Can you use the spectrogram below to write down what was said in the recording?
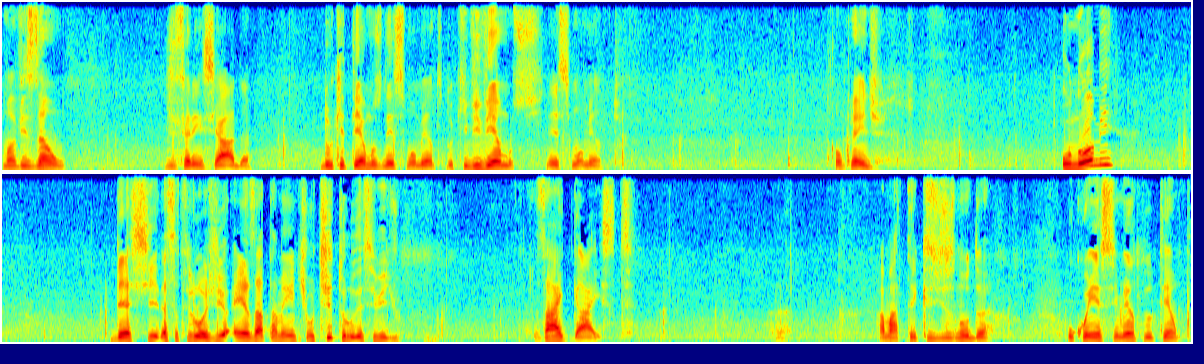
uma visão diferenciada do que temos nesse momento, do que vivemos nesse momento. Compreende? O nome desse, dessa trilogia é exatamente o título desse vídeo: Zeitgeist. A Matrix desnuda o conhecimento do tempo,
